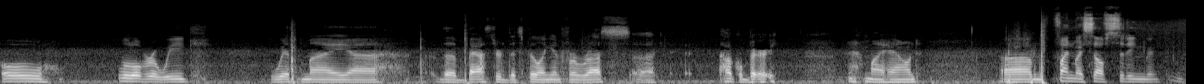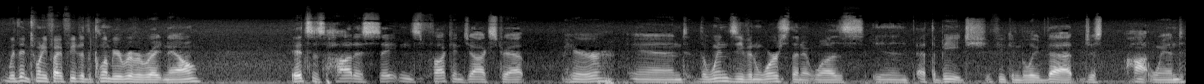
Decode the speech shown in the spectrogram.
oh, a little over a week with my, uh, the bastard that's filling in for Russ, uh, Huckleberry, my hound. Um, find myself sitting within 25 feet of the Columbia River right now. It's as hot as Satan's fucking jockstrap here, and the wind's even worse than it was in at the beach, if you can believe that. Just hot wind.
